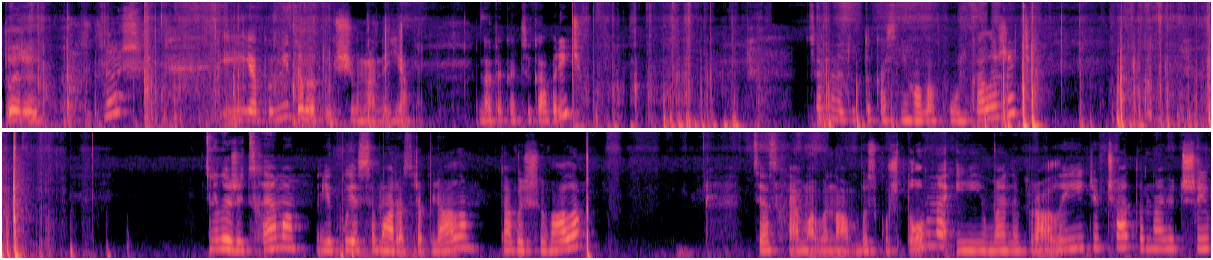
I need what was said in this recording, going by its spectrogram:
перевернусь. І я помітила тут, що в мене є Вона така цікава річ. Це в мене тут така снігова кулька лежить. І лежить схема, яку я сама розробляла та вишивала. Ця схема вона безкоштовна, і в мене брали її дівчата на відшив.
